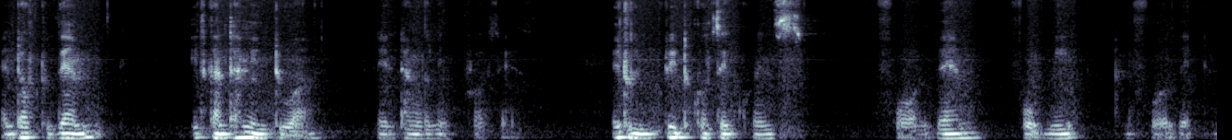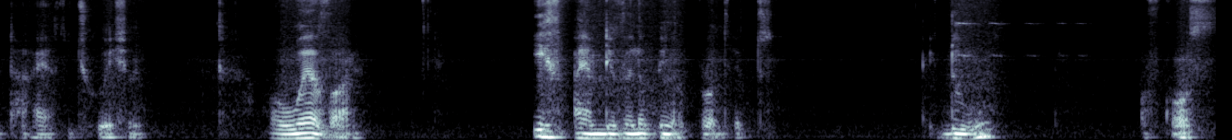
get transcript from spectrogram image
and talk to them, it can turn into a, an entangling process. It will breed consequence for them, for me, and for the entire situation. However, if I am developing a project, I do, of course,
